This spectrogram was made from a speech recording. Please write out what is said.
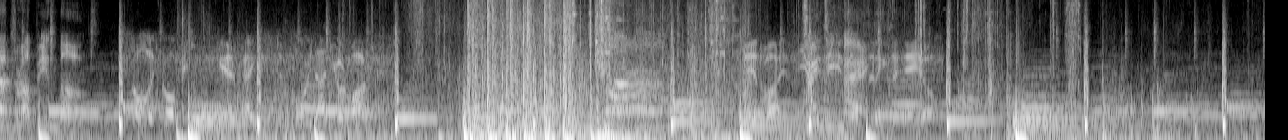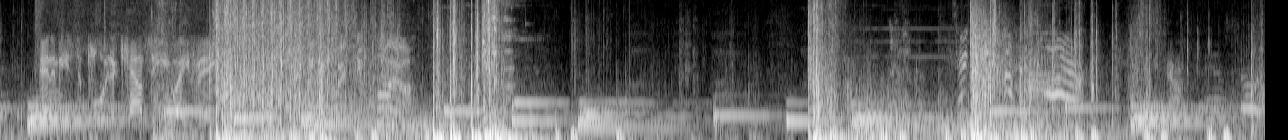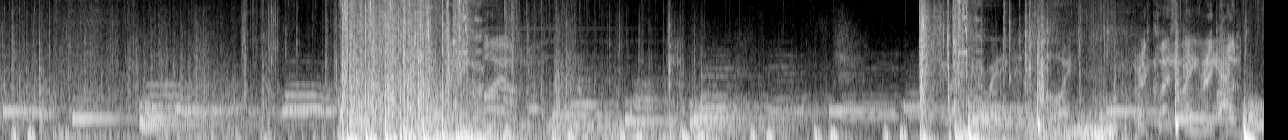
inbound. Solid copy. Care package deployed on your mark. Be advised, UAV is exiting the AO. Enemies deployed a counter UAV. Effective fire. Recon.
